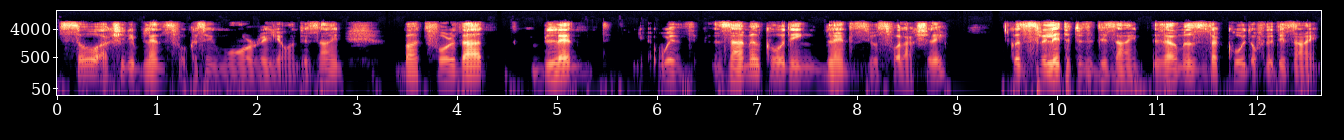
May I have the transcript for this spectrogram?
so actually Blend's focusing more really on design, but for that, Blend with XAML coding, Blend is useful actually because it's related to the design. XAML is the code of the design.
